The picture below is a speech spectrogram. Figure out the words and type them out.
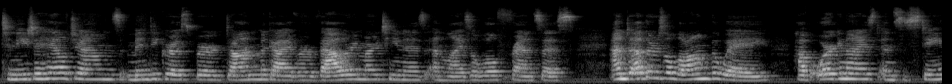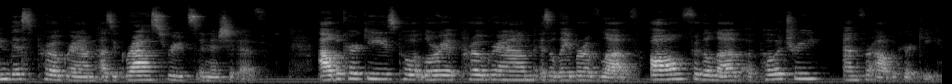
Tanisha Hale Jones, Mindy Grossberg, Don McIver, Valerie Martinez, and Liza Wolff Francis, and others along the way have organized and sustained this program as a grassroots initiative. Albuquerque's Poet Laureate program is a labor of love, all for the love of poetry and for Albuquerque.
